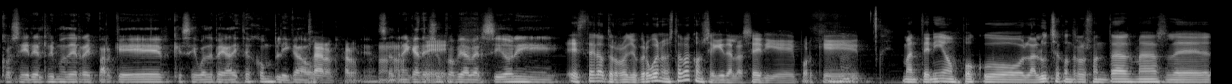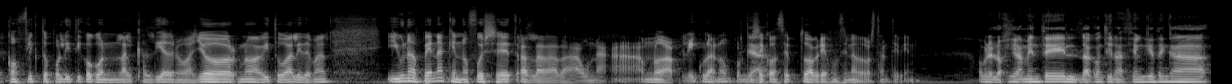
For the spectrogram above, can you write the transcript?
conseguir el ritmo de Ray Parker que sea igual de pegadizo es complicado. Claro, claro. Eh, O sea, no, tiene que hacer este- su propia versión y. Este era otro rollo, pero bueno, estaba conseguida la serie porque mantenía un poco la lucha contra los fantasmas, el conflicto político con la alcaldía de Nueva York, ¿no? Habitual y demás. Y una pena que no fuese trasladada a una, a una nueva película, ¿no? Porque Ya. ese concepto habría funcionado bastante bien. Hombre, lógicamente la continuación que tenga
